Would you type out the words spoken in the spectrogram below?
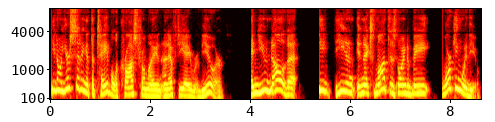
you know, you're sitting at the table across from a, an FDA reviewer and you know that he, he next month is going to be working with you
